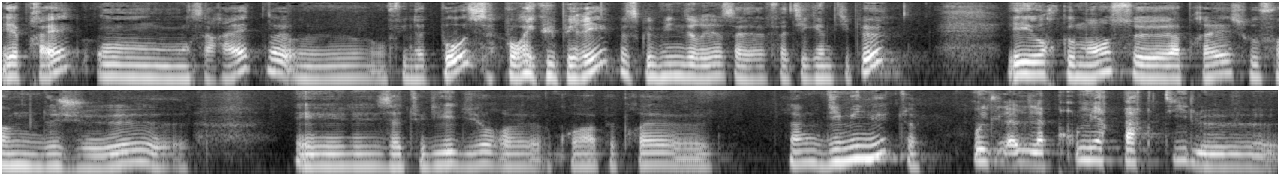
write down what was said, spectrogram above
Et après, on, s'arrête, euh, on fait notre pause pour récupérer, parce que mine de rien, ça fatigue un petit peu. Et on recommence euh, après sous forme de jeu. euh, et les ateliers durent euh, quoi, à peu près 5-10 minutes. Oui, la, la première partie, le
